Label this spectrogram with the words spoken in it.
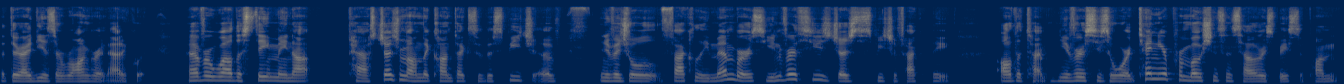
that their ideas are wrong or inadequate. However, while the state may not pass judgment on the context of the speech of individual faculty members, universities judge the speech of faculty all the time. Universities award tenure, promotions, and salaries based upon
